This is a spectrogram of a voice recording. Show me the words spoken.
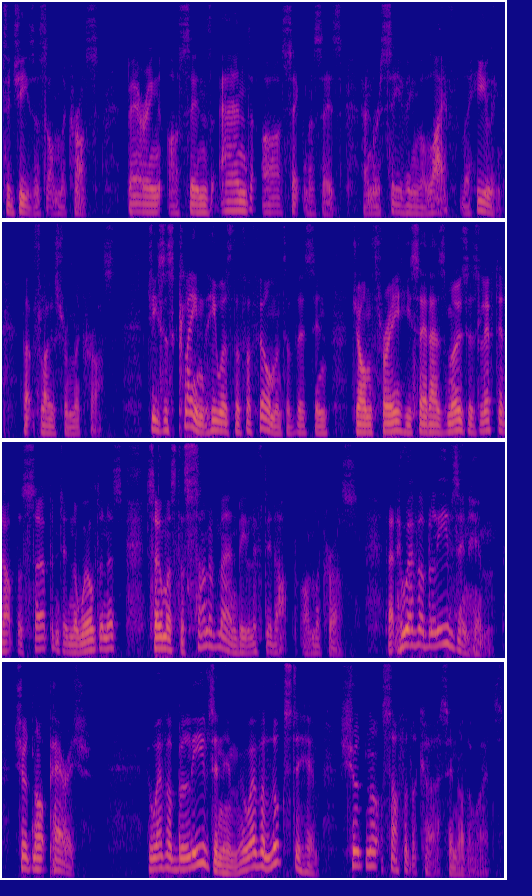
to Jesus on the cross, bearing our sins and our sicknesses, and receiving the life, the healing that flows from the cross. Jesus claimed he was the fulfillment of this in John 3. He said, As Moses lifted up the serpent in the wilderness, so must the Son of Man be lifted up on the cross, that whoever believes in him should not perish. Whoever believes in him, whoever looks to him, should not suffer the curse, in other words,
